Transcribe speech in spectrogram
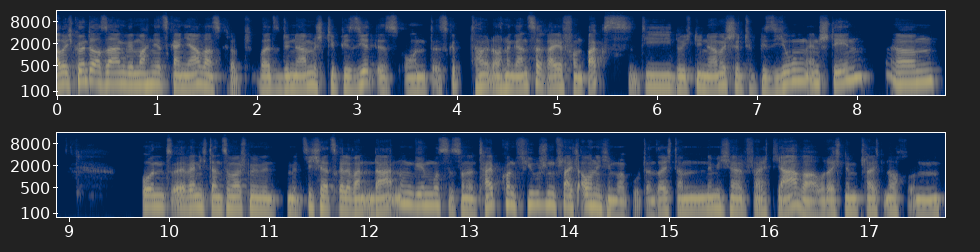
Aber ich könnte auch sagen, wir machen jetzt kein JavaScript, weil es dynamisch typisiert ist. Und es gibt halt auch eine ganze Reihe von Bugs, die durch dynamische Typisierung entstehen. Ähm, und äh, wenn ich dann zum Beispiel mit, mit sicherheitsrelevanten Daten umgehen muss, ist so eine Type Confusion vielleicht auch nicht immer gut. Dann sage ich, dann nehme ich halt vielleicht Java oder ich nehme vielleicht noch ein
